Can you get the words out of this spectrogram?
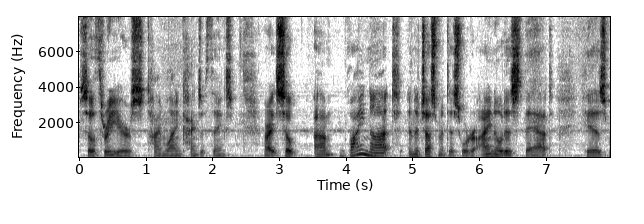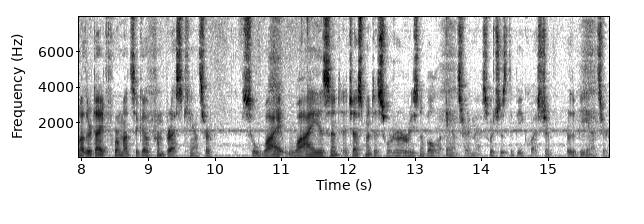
So three years, timeline kinds of things. All right, so um, why not an adjustment disorder? I noticed that his mother died four months ago from breast cancer. So why why isn't adjustment disorder a reasonable answer in this, which is the B question or the B answer?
